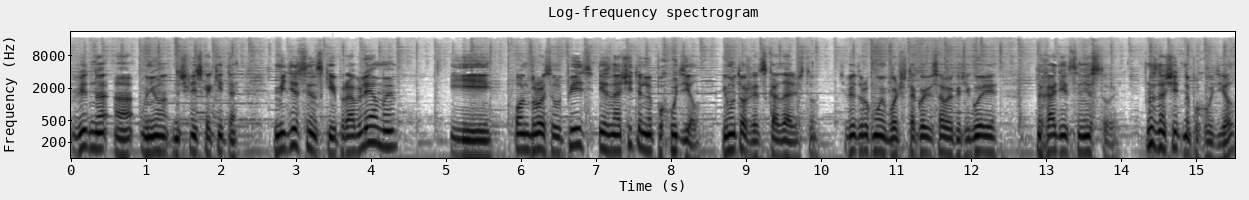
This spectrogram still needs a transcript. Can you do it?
видно, а, у него начались какие-то медицинские проблемы, и он бросил пить и значительно похудел. Ему тоже это сказали, что тебе, друг мой, больше такой весовой категории находиться не стоит. Ну, значительно похудел.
